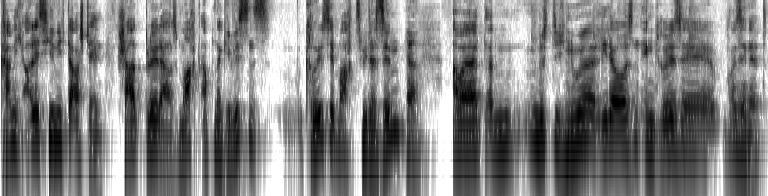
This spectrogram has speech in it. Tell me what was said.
kann ich alles hier nicht darstellen. Schaut blöd aus, macht ab einer gewissen Größe macht es wieder Sinn. Ja. Aber dann müsste ich nur Lederhosen in Größe, weiß ich nicht,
